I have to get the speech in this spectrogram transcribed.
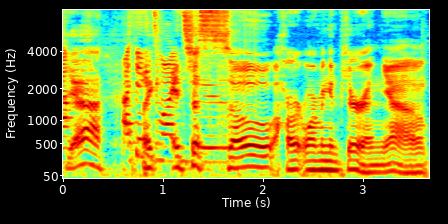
like yeah, I think like it's mine just too. so heartwarming and pure. And yeah,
